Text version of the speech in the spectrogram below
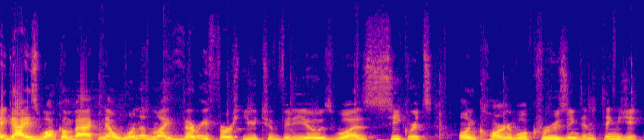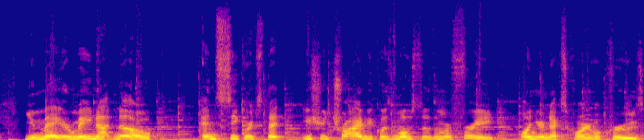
Hey guys, welcome back. Now, one of my very first YouTube videos was secrets on Carnival cruising and things you, you may or may not know and secrets that you should try because most of them are free on your next Carnival cruise.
